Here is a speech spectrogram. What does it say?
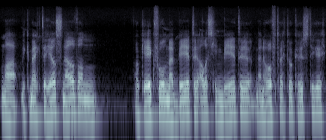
Maar ik merkte heel snel van... Oké, ik voelde me beter, alles ging beter. Mijn hoofd werd ook rustiger.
